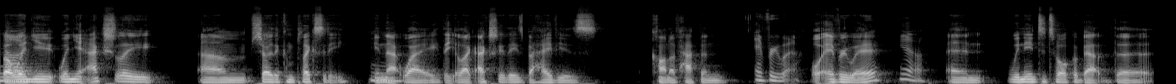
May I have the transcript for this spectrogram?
But no. when you when you actually um, show the complexity Mm. in that way, that you're like, actually, these behaviors kind of happen everywhere. or everywhere, Yeah. and we need to talk about the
